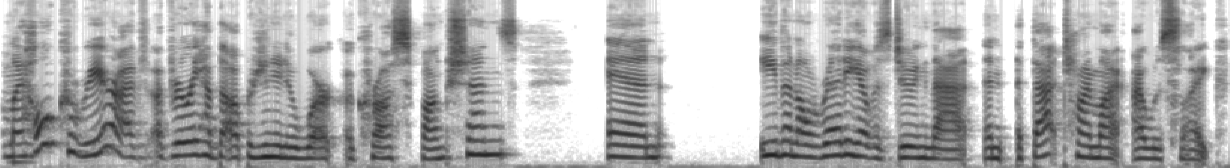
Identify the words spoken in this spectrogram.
my whole career, I've, I've really had the opportunity to work across functions. And even already I was doing that. And at that time, I, I was like,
